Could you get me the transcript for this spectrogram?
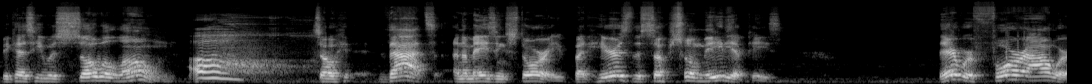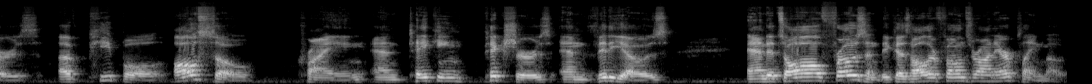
because he was so alone. Oh. So that's an amazing story. But here's the social media piece. There were four hours of people also crying and taking pictures and videos, and it's all frozen because all their phones are on airplane mode.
